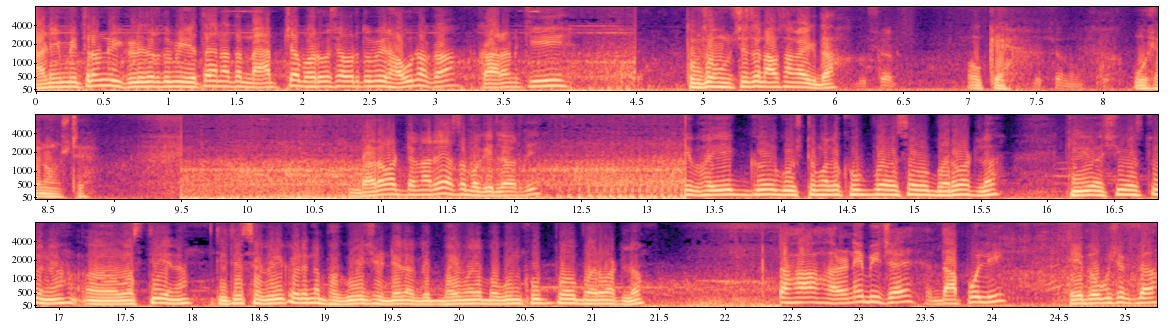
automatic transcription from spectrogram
आणि मित्रांनो इकडे जर तुम्ही येताय ना तर मॅपच्या भरोशावर तुम्ही राहू नका कारण की तुमचं होमस्टेचं नाव सांगा एकदा. भूषण. Okay Bhushan homestay. बरं वाटतं ना रे असं बघितल्यावरती? हे भाई एक गोष्ट मला खूप असं बरं वाटलं की अशी वस्तू आहे ना वस्ती आहे ना तिथे सगळीकडे ना भगवे झेंडे लागलेत. भाई मला बघून खूप बरं वाटलं. तर हा हरणे बीच आहे दापोली. हे बघू शकता.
